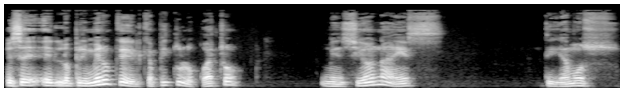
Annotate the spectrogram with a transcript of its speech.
Pues eh, eh, lo primero que el capítulo 4 menciona es, digamos,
